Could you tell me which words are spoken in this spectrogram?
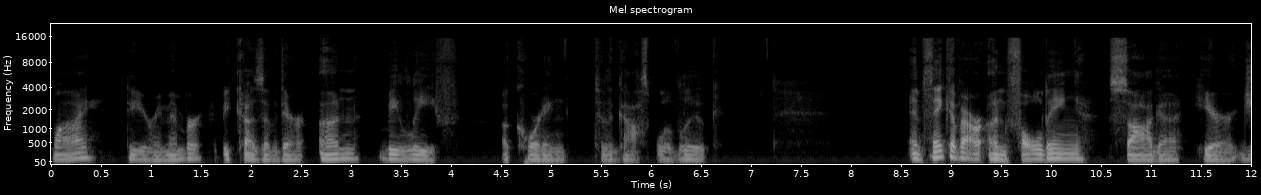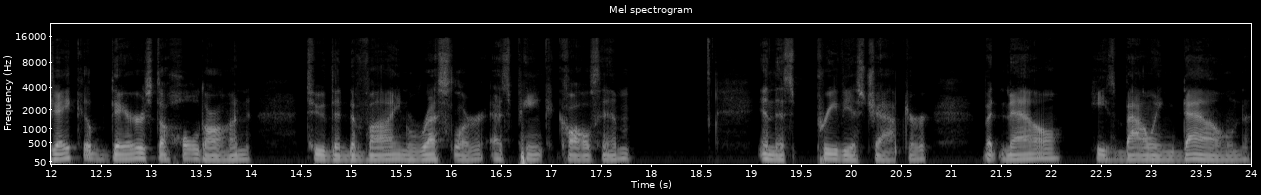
why? Do you remember? Because of their unbelief, according to the Gospel of Luke. And think of our unfolding saga here. Jacob dares to hold on to the divine wrestler, as Pink calls him in this previous chapter, but now he's bowing down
